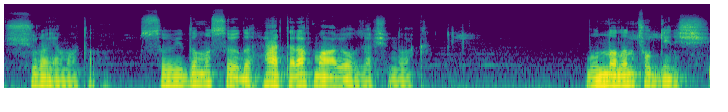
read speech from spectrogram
Şuraya mı atalım? Sığdı mı? Sığdı. Her taraf mavi olacak şimdi bak. Bunun alanı çok geniş.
